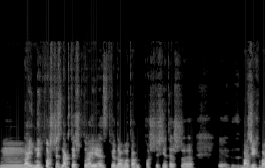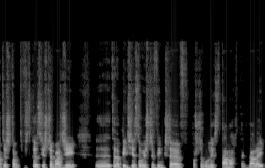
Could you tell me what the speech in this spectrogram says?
mm, na innych płaszczyznach też, która jest, wiadomo, tam płaszczyźnie też y, bardziej chyba też tam wszystko jest jeszcze bardziej, te napięcia są jeszcze większe w poszczególnych stanach i tak dalej,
